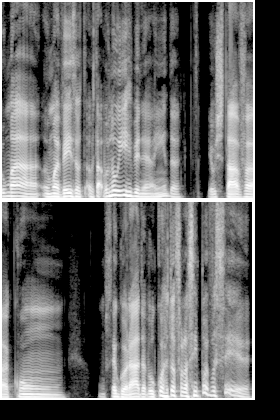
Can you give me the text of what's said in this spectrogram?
Uma, uma vez eu estava no IRB né, ainda, eu estava com um segurado, o corretor falou assim: pô, você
